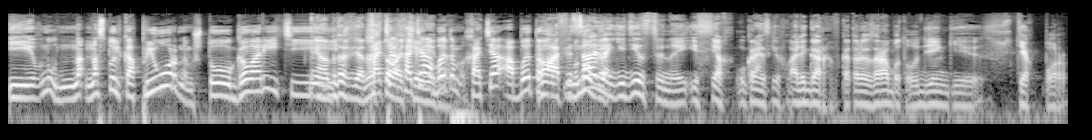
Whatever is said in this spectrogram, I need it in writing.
и ну, на- настолько априорным, что говорить и... Не, ну подожди, ну хотя, что хотя об этом, хотя об этом Ну, официально много... единственный из всех украинских олигархов, который заработал деньги с тех пор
